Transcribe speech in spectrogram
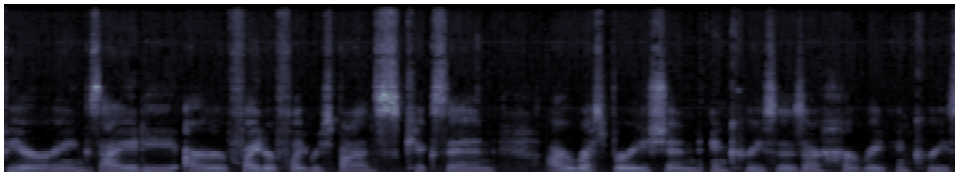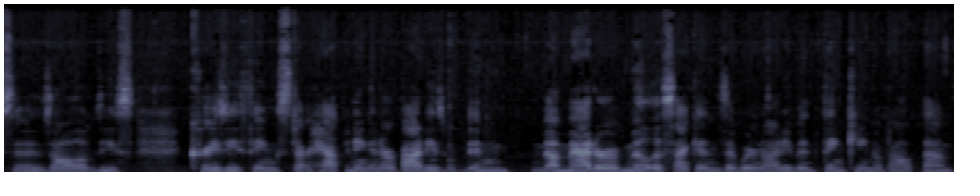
fear or anxiety, our fight or flight response kicks in, our respiration increases, our heart rate increases, all of these crazy things start happening in our bodies in a matter of milliseconds that we're not even thinking about them.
